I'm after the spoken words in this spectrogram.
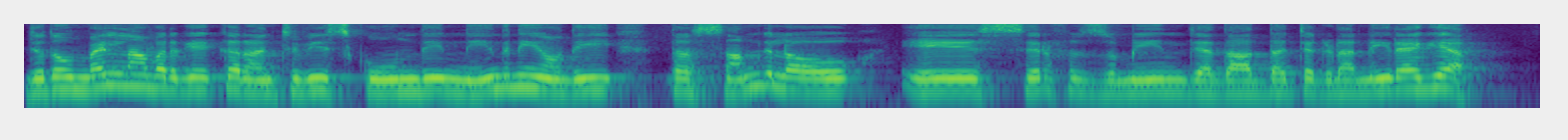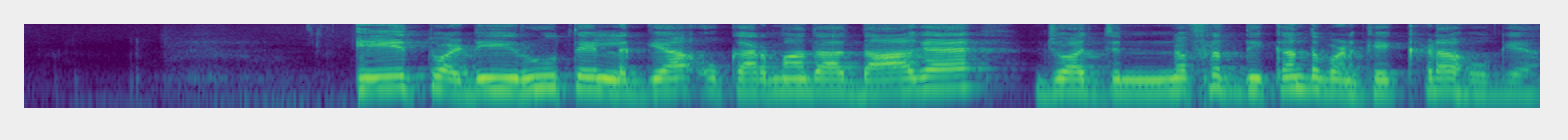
ਜਦੋਂ ਮਹਿਲਾਂ ਵਰਗੇ ਘਰਾਂ 'ਚ ਵੀ ਸਕੂਨ ਦੀ ਨੀਂਦ ਨਹੀਂ ਆਉਂਦੀ, ਤਾਂ ਸਮਝ ਲਓ, ਇਹ ਸਿਰਫ ਜ਼ਮੀਨ ਜਾਇਦਾਦ ਦਾ ਝਗੜਾ ਨਹੀਂ ਰਹਿ ਗਿਆ। ਇਹ ਤੁਹਾਡੀ ਰੂਹ ਤੇ ਲੱਗਿਆ ਉਹ ਕਰਮਾਂ ਦਾ ਦਾਗ ਹੈ, ਜੋ ਅੱਜ ਨਫ਼ਰਤ ਦੀ ਕੰਧ ਬਣ ਕੇ ਖੜਾ ਹੋ ਗਿਆ।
